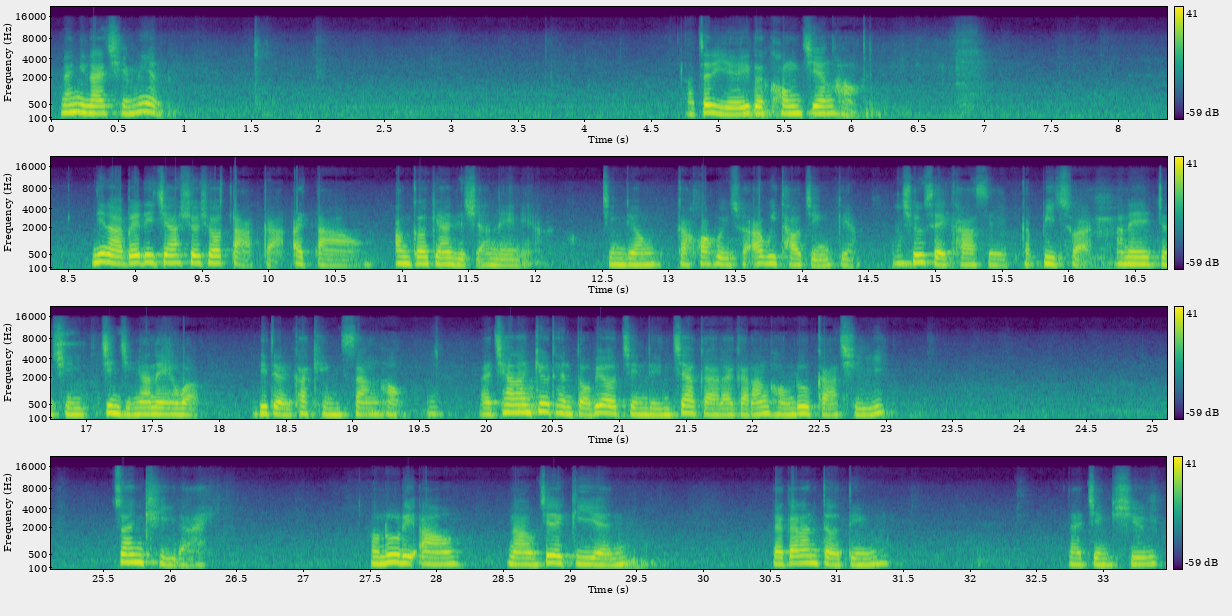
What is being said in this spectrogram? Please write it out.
来，你来前面。啊，这里有一个空间哈。你若要你遮小小打架爱打哦，按哥今日就是安尼尔，尽量甲发挥出来，啊为头前行，手势脚势甲比出来，安尼就是进前安尼无，你就会较轻松吼。来，请咱九天代表精灵遮个来甲咱红路加持，转起来，红路里后。若有这个机缘，来甲咱道场来进修，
